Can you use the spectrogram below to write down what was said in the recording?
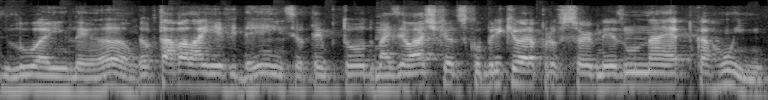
lua em leão. Eu tava lá em evidência o tempo todo, mas eu acho que eu descobri que eu era professor mesmo na época ruim.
